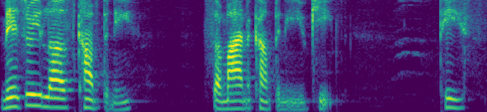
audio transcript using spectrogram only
misery loves company, so mind the company you keep. Peace.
